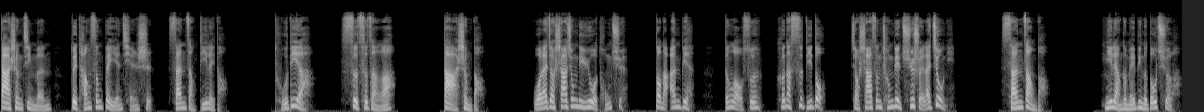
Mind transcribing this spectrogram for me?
大圣进门，对唐僧备言前世。三藏滴泪道：“徒弟啊，四慈怎了？”大圣道：“我来叫沙兄弟与我同去，到那岸边，等老孙和那厮敌斗。”叫沙僧乘便取水来救你。三藏道：“你两个没病的都去了，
